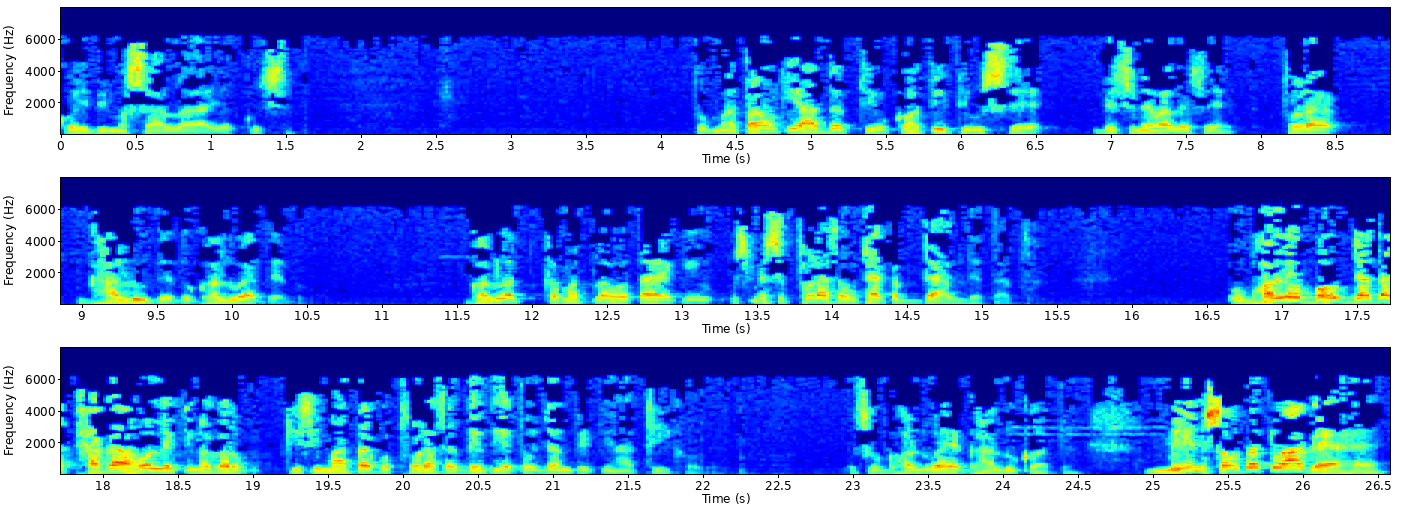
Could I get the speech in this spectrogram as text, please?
कोई भी मसाला या कुछ। तो माताओं की आदत थी, वो कहती थी उससे, बेचने वाले से, थोड़ा घालू दे दो, घलुआ दे दो। घलुआ का मतलब होता है कि उसमें से थोड़ा सा उठाकर डाल देता था। वो भले बहुत ज़्यादा ठगा हो, लेकिन अगर किसी माता को थोड़ा सा दे दिया तो जानती थी हाँ ठीक हो गया। उसको घलुआ या घालू कहते हैं। मेन सौदा तो आ गया है,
